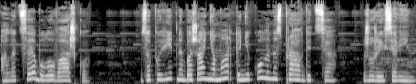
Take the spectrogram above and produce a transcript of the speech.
але це було важко. Заповітне бажання Марти ніколи не справдиться, журився він.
